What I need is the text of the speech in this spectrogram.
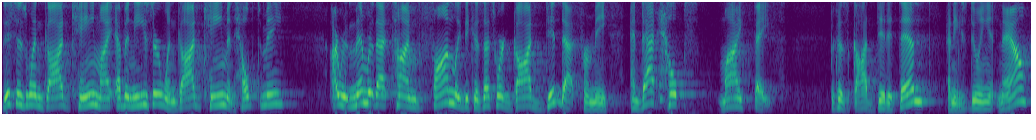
This is when God came, my Ebenezer, when God came and helped me. I remember that time fondly because that's where God did that for me. And that helps my faith because God did it then and he's doing it now.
